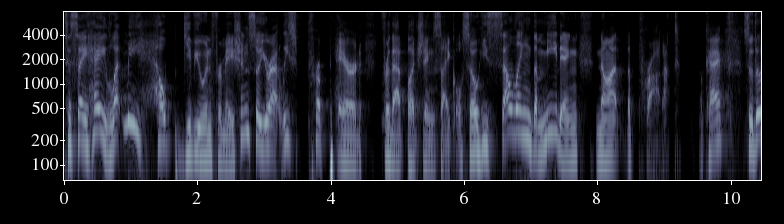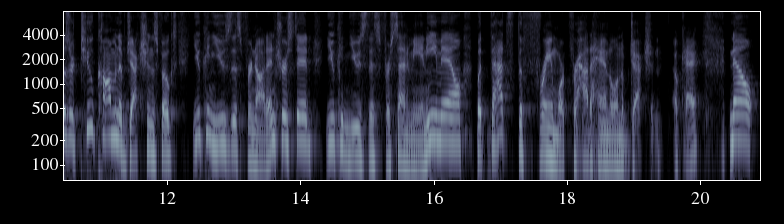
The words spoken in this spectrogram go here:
to say, hey, let me help give you information so you're at least prepared for that budgeting cycle. So he's selling the meeting, not the product. Okay. So those are two common objections, folks. You can use this for not interested. You can use this for send me an email, but that's the framework for how to handle an objection. Okay. Now,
